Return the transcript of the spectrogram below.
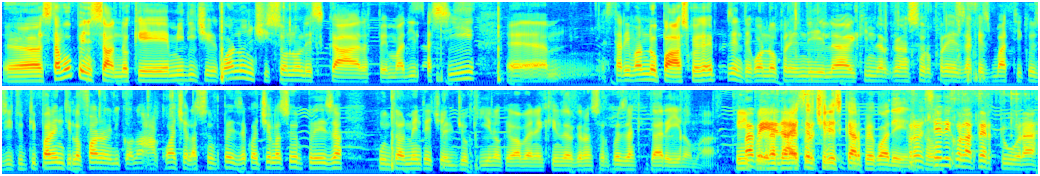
Eh, stavo pensando che mi dici che qua non ci sono le scarpe, ma di là sì, ehm, sta arrivando Pasqua. È presente quando prendi il, il Kinder Gran Sorpresa che sbatti così, tutti i parenti lo fanno e dicono ah qua c'è la sorpresa, qua c'è la sorpresa, puntualmente c'è il giochino che va bene, il Kinder Gran Sorpresa è anche carino, ma quindi Va bene, potrebbero dai, esserci le scarpe qua dentro. Procedi con l'apertura.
